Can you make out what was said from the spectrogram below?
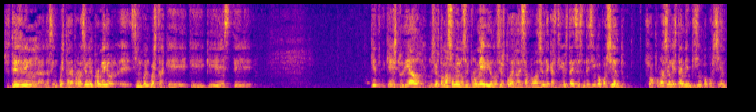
Si ustedes ven las encuestas de aprobación, en promedio, eh, cinco encuestas que, que, este, que, he estudiado, ¿no es cierto? Más o menos el promedio, ¿no es cierto?, de la desaprobación de Castillo está en 65%. Su aprobación está en 25%.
